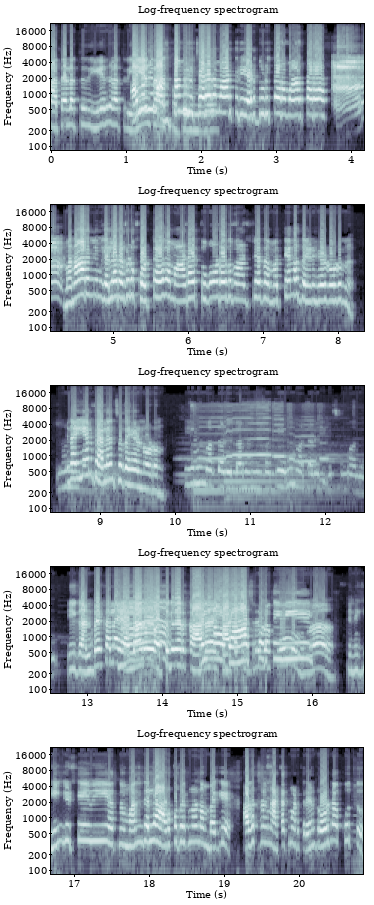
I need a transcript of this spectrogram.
ಮಾತಾಡತ್ತಿದ್ರಿ ಏನ್ ಹೇಳತ್ರಿ ಅಲ್ಲ ಏನ್ ನೀವ್ ತ್ರಾಸ್ ಅಂತಂದ್ ವಿಚಾರ ಮಾಡ್ತೀರಿ ಎಡ್ ದುಡಿತಾರ ಮಾಡ್ತಾರ? ಮನಾರ ನಿಮ್ಗೆಲ್ಲ ರಗಡ ಕೊಟ್ಟೋದ ಮಾಡ ತಗೊಂಡೋದ ಮಾಡ್ತದ ಮತ್ತೇನದ ಏನ್ ಹೇಳಿ ನೋಡೋಣ ಇನ್ನ ಏನ್ ಬ್ಯಾಲೆನ್ಸ್ ಅದ ಹೇಳಿ ನೋಡುನ್? ಏನು ಮಾತಾಡಿಲ್ಲ? ನನ್ನ ಬಗ್ಗೆ ಏನು ಮಾತಾಡಿಲ್ರಿ ಸುಮ್ಮನೆ ಈಗ ಅನ್ಬೇಕಲ್ಲ ಎಲ್ಲಾರು ಅತ್ತಿಗೆದಾರ ಕಾಡ. ನಿನಗ್ ಹಿಂಗ್ ಇಟ್ಟೇವಿ ಅತ್ ನಾವ್ ಮಂದೆಲ್ಲ ಆಡ್ಕೋಬೇಕು ನೋಡ್ ನಮ್ ಬಗ್ಗೆ. ಅದಕ್ ಹಂಗ ನಾಟಕ ಮಾಡ್ತಾರೆ? ರೋಡ್ ನಾಗ ಕೂತು?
